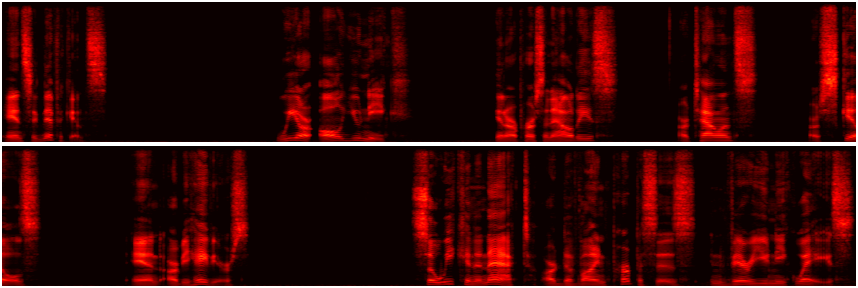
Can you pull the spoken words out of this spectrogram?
and significance. We are all unique in our personalities, our talents, our skills, and our behaviors. So we can enact our divine purposes in very unique ways.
